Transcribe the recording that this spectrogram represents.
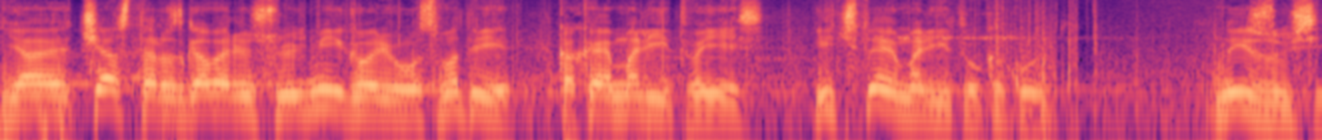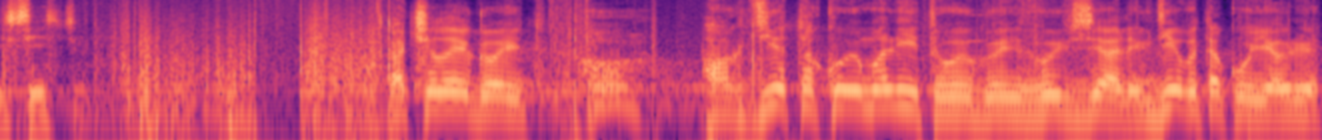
Я часто разговариваю с людьми и говорю, вот смотри, какая молитва есть. И читаю молитву какую-то. Наизусть, естественно. А человек говорит, а где такую молитву вы, взяли? Где вы такую? Я говорю,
